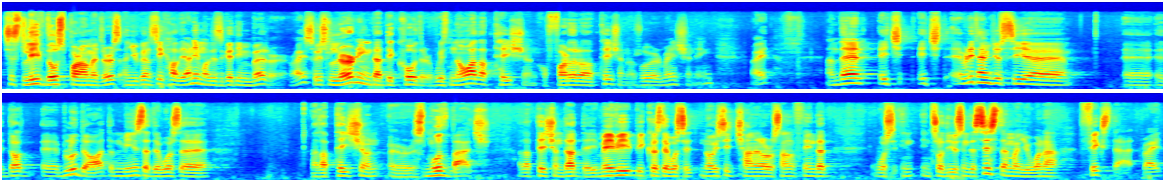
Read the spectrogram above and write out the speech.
just leave those parameters and you can see how the animal is getting better, right? So it's learning that decoder with no adaptation or further adaptation, as we were mentioning, right? And then each, each, every time you see a, a, a, dot, a blue dot, that means that there was a adaptation or smooth batch adaptation that day. Maybe because there was a noisy channel or something that was in, introduced in the system and you want to fix that, right?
